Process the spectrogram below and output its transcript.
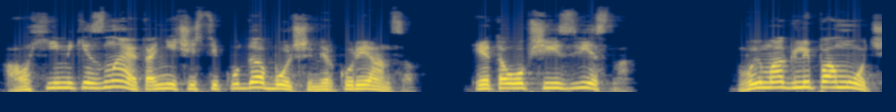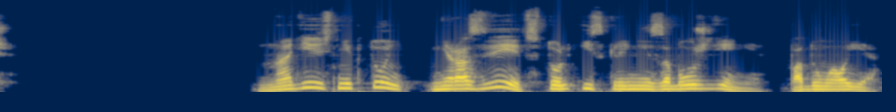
Алхимики знают о нечисти куда больше меркурианцев. Это общеизвестно. Вы могли помочь. Надеюсь, никто не развеет столь искренние заблуждения, подумал я.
